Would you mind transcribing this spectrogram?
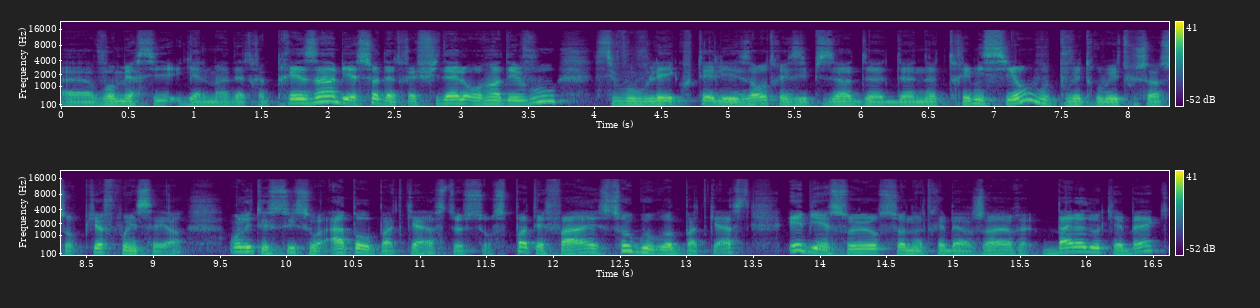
euh, vous remercie également d'être présents, bien sûr, d'être fidèles au rendez-vous. Si vous voulez écouter les autres épisodes de notre émission, vous pouvez trouver tout ça sur pieuf.ca. On est aussi sur Apple Podcast, sur Spotify, sur Google Podcast et bien sûr sur notre hébergeur Balado Québec.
